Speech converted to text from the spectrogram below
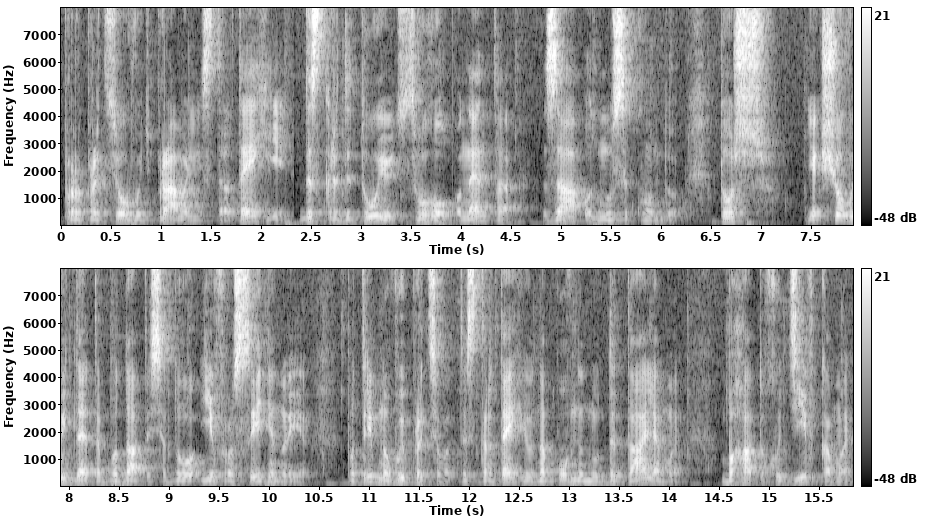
пропрацьовують правильні стратегії, дискредитують свого опонента за одну секунду. Тож, якщо ви йдете бодатися до Єфросиніної, потрібно випрацювати стратегію, наповнену деталями, багатоходівками,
